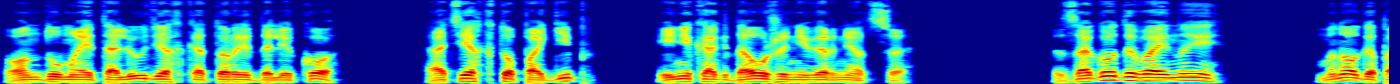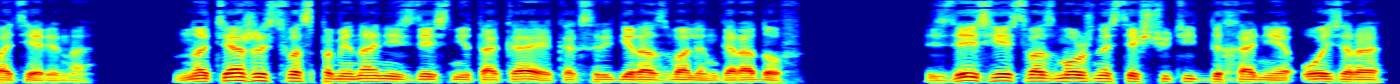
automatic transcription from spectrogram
Он думает о людях, которые далеко, о тех, кто погиб и никогда уже не вернется. За годы войны много потеряно, но тяжесть воспоминаний здесь не такая, как среди развалин городов. Здесь есть возможность ощутить дыхание озера,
